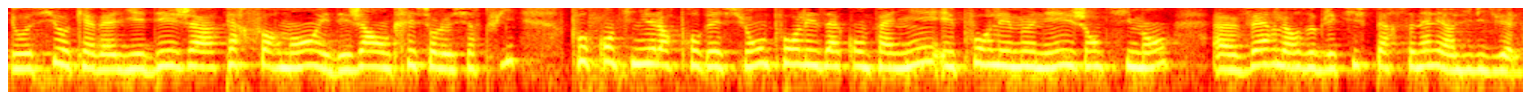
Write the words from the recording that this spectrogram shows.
et aussi aux cavaliers déjà performants et déjà ancrés sur le circuit pour continuer leur progression, pour les accompagner et pour les mener gentiment vers leurs objectifs personnels et individuels?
